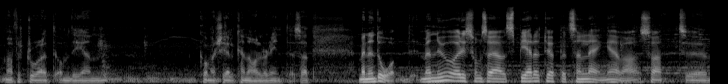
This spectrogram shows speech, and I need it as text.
man förstår att om det är en kommersiell kanal eller inte. Så att, men ändå, men nu är det som säga, spelet är öppet sedan länge va? så att eh,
